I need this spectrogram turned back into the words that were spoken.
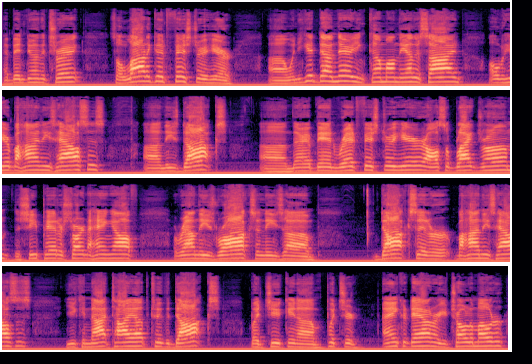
have been doing the trick. So a lot of good fish through here. Uh, when you get down there, you can come on the other side over here behind these houses, uh, these docks. Um, there have been redfish through here, also black drum. The sheephead are starting to hang off around these rocks and these um, docks that are behind these houses. You cannot tie up to the docks, but you can um, put your anchor down or your trolling motor.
